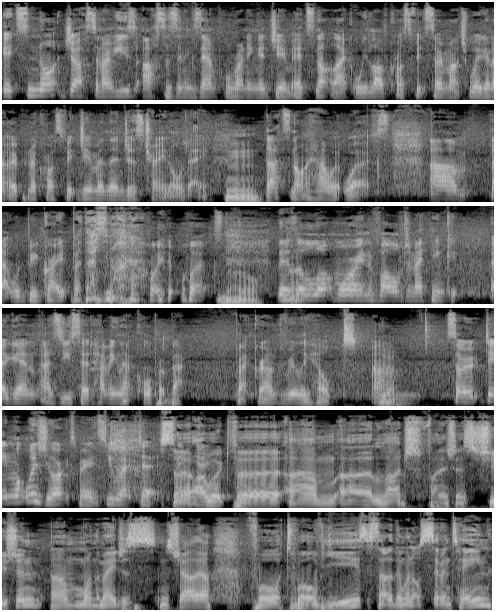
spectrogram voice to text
it's not just, and I use us as an example running a gym. It's not like we love CrossFit so much we're going to open a CrossFit gym and then just train all day. That's not how it works. Um, that would be great, but that's not how it works. all. There's a lot more involved, and I think, again, as you said, having that corporate back, background really helped. Um, Yeah. So, Dean, what was your experience? You worked at. So I worked for um, a large financial institution, um, one of the majors in Australia, for 12 years. I started there when I was 17.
